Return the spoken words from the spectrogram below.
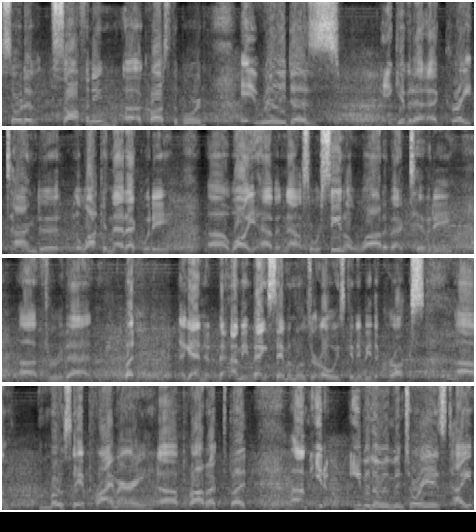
sort of softening uh, across the board, it really does give it a, a great time to lock in that equity while you have it now. So we're seeing a lot of activity through that. But again, I mean, bank statement loans are always going to be the crux. Um, mostly a primary uh, product, but um, you know, even though inventory is tight,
